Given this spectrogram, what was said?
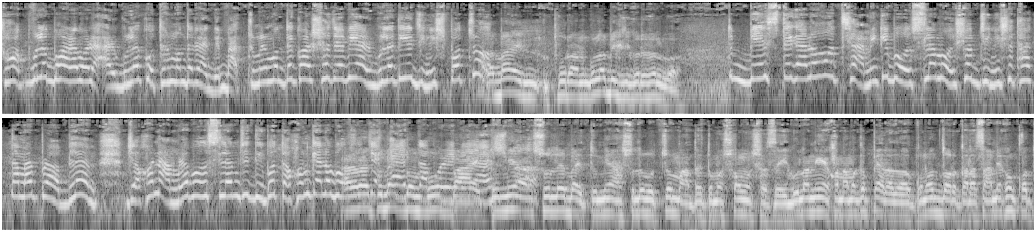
সবগুলো ভরা ভরা আরগুলা কোথার মধ্যে রাখবি? বাথরুমের মধ্যে ঘর সাজাবি আরগুলা জিনিসপত্র? ভাই পুরানগুলা বিক্রি করে ফেলব। বেচতে কেন হচ্ছে? আমি কি বলছিলাম ওইসব জিনিসে থাকতে আমার প্রবলেম যখন আমরা বলছিলাম যে দিব তখন কেন তুমি একদম ভাই তুমি আসলে ভাই তুমি আসলে বুঝছ মাথায় তোমার সমস্যা আছে। এগুলা নিয়ে এখন আমাকে প্যারা দেওয়ার কোনো দরকার আছে। আমি এখন কত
